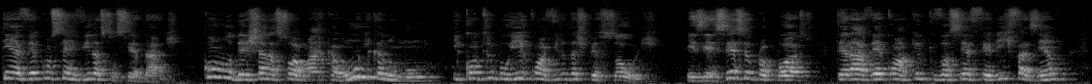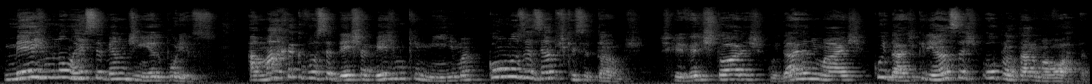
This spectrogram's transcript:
tem a ver com servir a sociedade, como deixar a sua marca única no mundo e contribuir com a vida das pessoas. Exercer seu propósito terá a ver com aquilo que você é feliz fazendo, mesmo não recebendo dinheiro por isso. A marca que você deixa, mesmo que mínima, como nos exemplos que citamos, escrever histórias, cuidar de animais, cuidar de crianças ou plantar uma horta.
